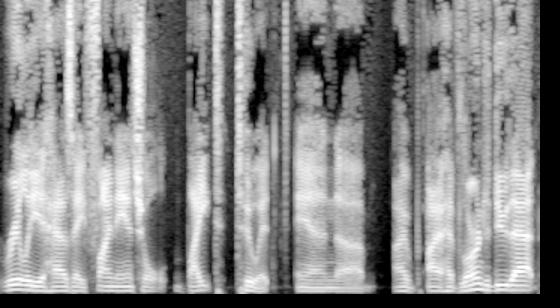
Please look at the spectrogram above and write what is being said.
really has a financial bite to it. And uh, I I have learned to do that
